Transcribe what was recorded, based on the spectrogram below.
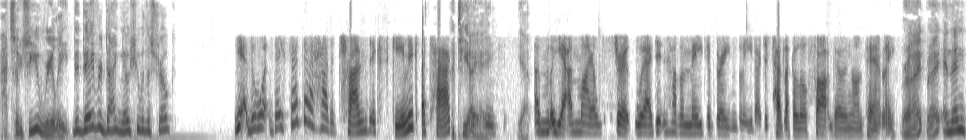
Ah, so, so you really, did they ever diagnose you with a stroke? Yeah, the, they said that I had a trans ischemic attack. A TIA. is Yeah. a, yeah, a mild stroke where I didn't have a major brain bleed. I just had like a little fart going on, apparently. Right, right. And then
